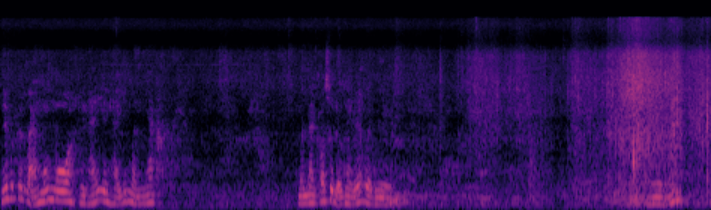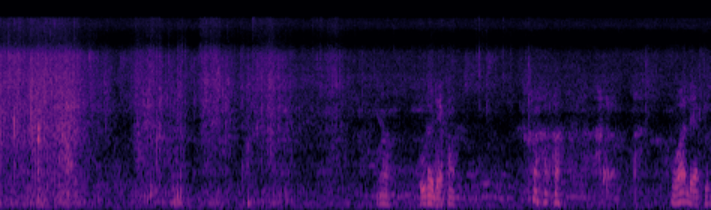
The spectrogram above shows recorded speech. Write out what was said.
nếu mà các bạn muốn mua thì hãy liên hệ với mình nha. Mình đang có số lượng này rất là nhiều. Nhiều lắm củ này đẹp không? Quá đẹp luôn.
